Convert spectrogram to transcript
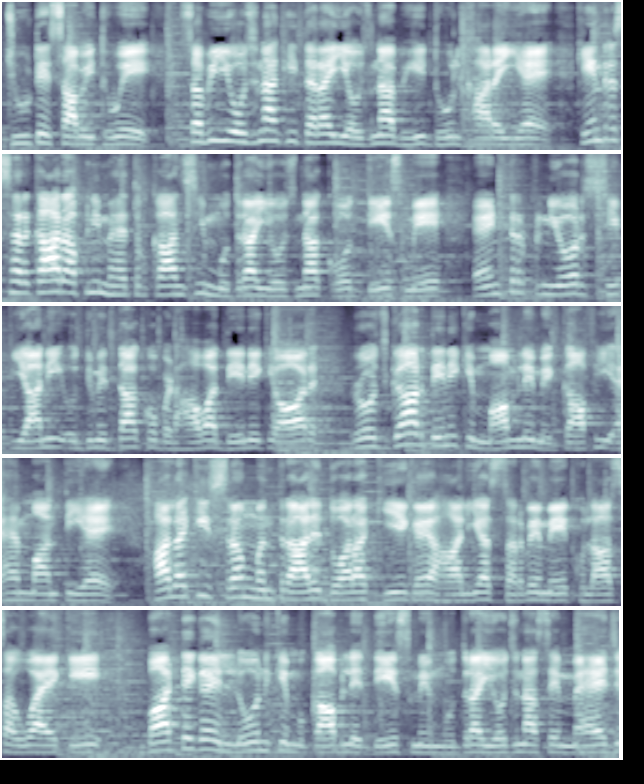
झूठे साबित हुए। सभी योजना की तरह योजना भी धूल खा रही है। केंद्र सरकार अपनी महत्वाकांक्षी मुद्रा योजना को देश में एंटरप्रेन्योरशिप यानी उद्यमिता को बढ़ावा देने के और रोज़गार देने के मामले में काफ़ी अहम मानती है। हालाँकि श्रम मंत्रालय द्वारा किए गए हालिया सर्वे में खुलासा हुआ है कि बांटे गए लोन के मुकाबले देश में मुद्रा योजना से महज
